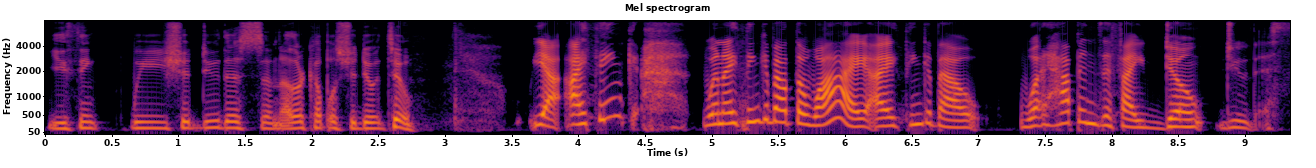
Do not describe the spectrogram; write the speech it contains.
you think we should do this and other couples should do it too. Yeah, I think when I think about the why, I think about what happens if I don't do this.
